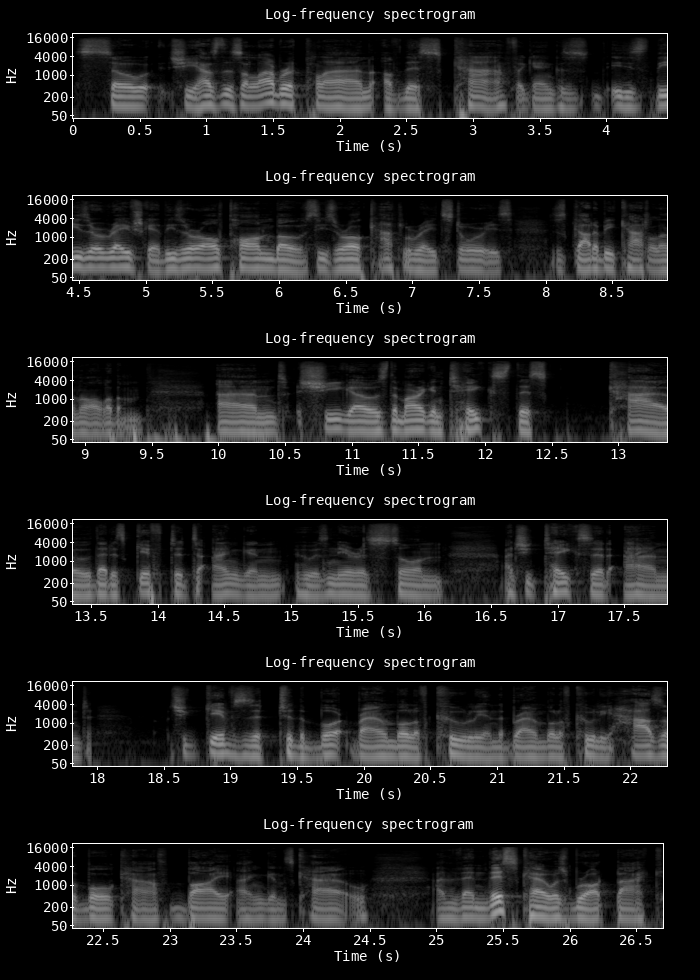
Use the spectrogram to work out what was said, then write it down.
so she has this elaborate plan of this calf again because these these are remscéla, these are all Táin Bós, these are all cattle raid stories. There's got to be cattle in all of them, and she goes. The Morrigan takes this cow that is gifted to Angan, who is Nera's son, and she takes it and she gives it to the brown bull of Cooley, and the brown bull of Cooley has a bull calf by Angan's cow, and then this cow was brought back,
